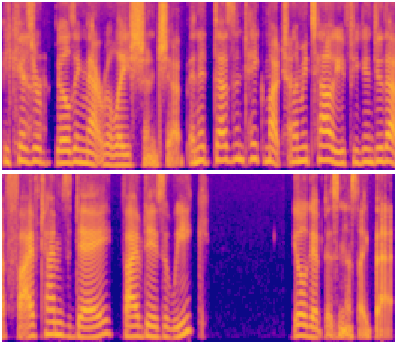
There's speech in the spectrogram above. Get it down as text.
because you're building that relationship. And it doesn't take much. Yeah. Let me tell you, if you can do that five times a day, five days a week, you'll get business like that.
